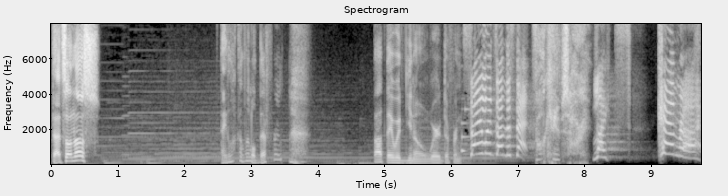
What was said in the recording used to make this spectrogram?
That's on us. They look a little different. Thought they would, you know, wear different. Silence on the set! Okay, I'm sorry. Lights, camera,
